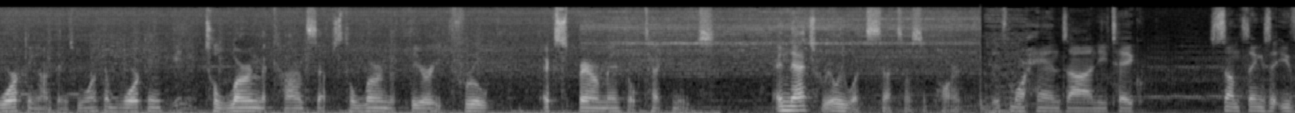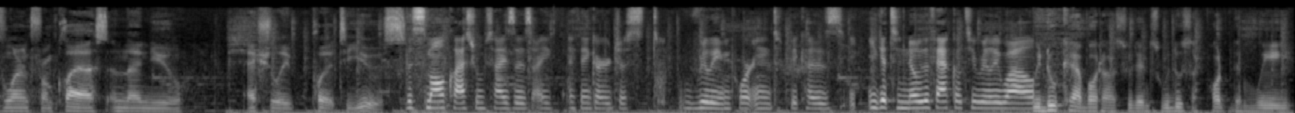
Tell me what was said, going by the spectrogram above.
working on things. We want them working to learn the concepts, to learn the theory through experimental techniques. And that's really what sets us apart. It's more hands on. You take some things that you've learned from class and then you actually put it to use. The small classroom sizes, I, I think, are just really important because you get to know the faculty really well. We do care about our students, we do support them, we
